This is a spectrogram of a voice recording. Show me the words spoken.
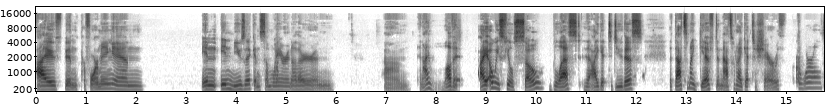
I've been performing and in in music in some way or another, and um, and I love it. I always feel so blessed that I get to do this, that that's my gift, and that's what I get to share with the world,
